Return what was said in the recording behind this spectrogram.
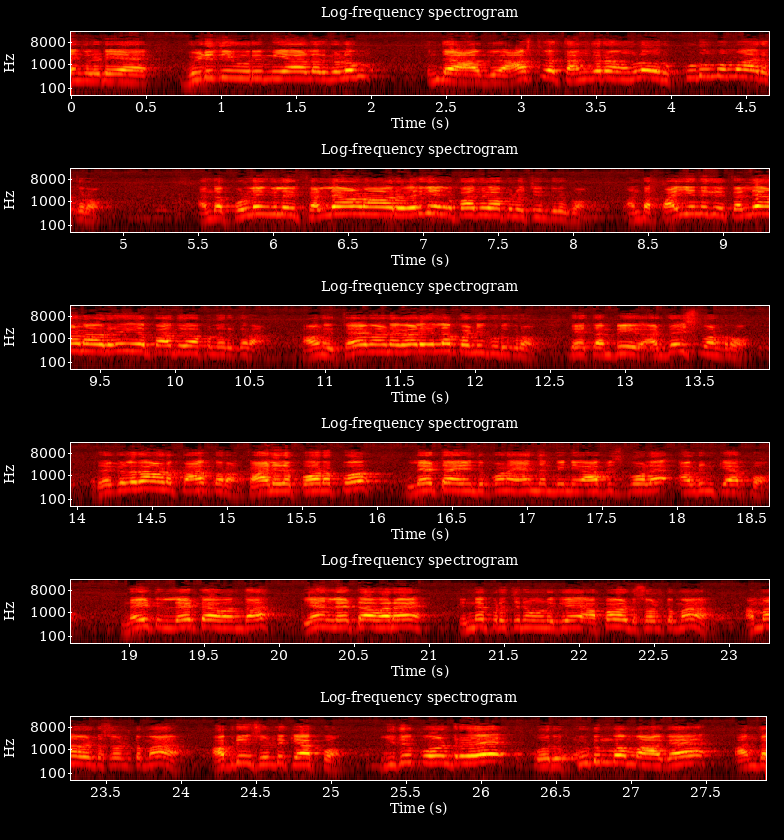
எங்களுடைய விடுதி உரிமையாளர்களும் இந்த ஹாஸ்டல தங்குறவங்களும் ஒரு குடும்பமா இருக்கிறோம். அந்த பிள்ளைங்களுக்கு கல்யாணம் ஆகிற வரைக்கும் எங்க பாதுகாப்புல வச்சுட்டு இருக்கோம். அந்த பையனுக்கு கல்யாணம் ஆகிற வரைக்கும் பாதுகாப்புல இருக்கிறான். அவனுக்கு தேவையான வேலையெல்லாம் பண்ணி கொடுக்குறோம். ஏ தம்பி அட்வைஸ் பண்றோம். ரெகுலரா அவனை பாக்குறோம் காலையில போறப்போ லேட்டா எழுந்து போனா ஏன் தம்பி நீங்க ஆபீஸ் போல? அப்படின்னு கேட்போம். நைட்டு லேட்டாக வந்தா ஏன் லேட்டாக வர? என்ன பிரச்சனை உனக்கு? அப்பா கிட்ட சொல்லட்டுமா? அம்மா கிட்ட சொல்லட்டுமா? அப்படின்னு சொல்லிட்டு கேட்போம். இது போன்று ஒரு குடும்பமாக அந்த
